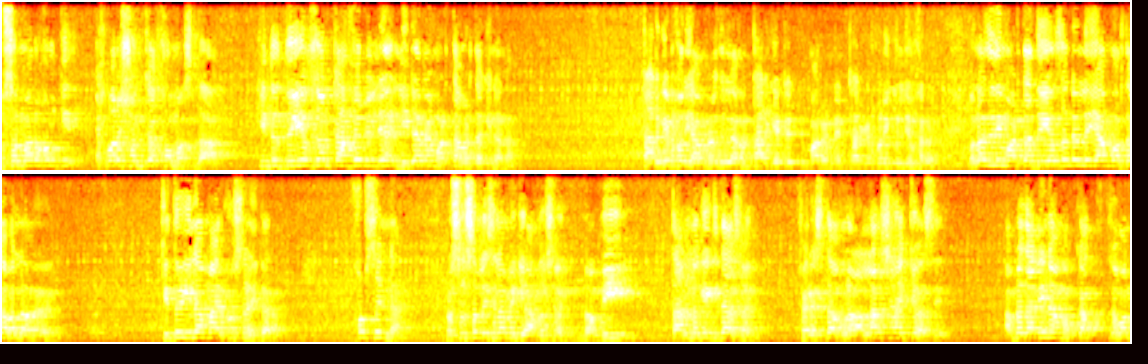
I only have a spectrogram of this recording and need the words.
মুসলমান হল কি একবারে সংখ্যা কম আসলা, কিন্তু দুই একজন কাফের লিডারে মারতা মারতা কিনা না। টার্গেট করি, আমরা যদি এখন টার্গেটেড মারেন টার্গেট করে, গুলি মারেন। ওলা যদি মারতা, দুই একজনের ইয়া মরতা ভালো কিন্তু ইলা মায়ের খরচ নাই তারা। খরচেন না। রসুল সাল্লাহ ইসলামে গিয়া কইছেন, নবী তার লগে কিতা আছেন ফেরেস্তা আল্লাহর সাহায্য আছে। আমরা জানি না, মক্কাত যখন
